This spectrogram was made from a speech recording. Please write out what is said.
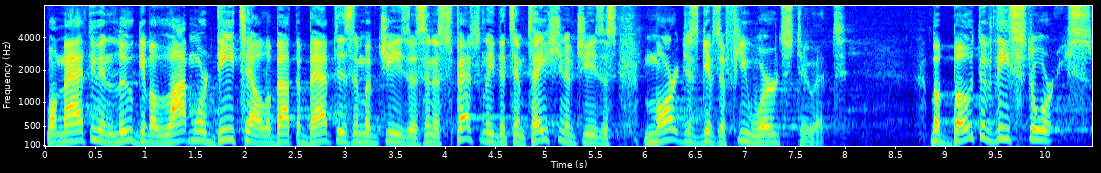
While Matthew and Luke give a lot more detail about the baptism of Jesus and especially the temptation of Jesus, Mark just gives a few words to it. But both of these stories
